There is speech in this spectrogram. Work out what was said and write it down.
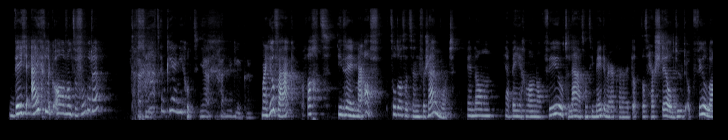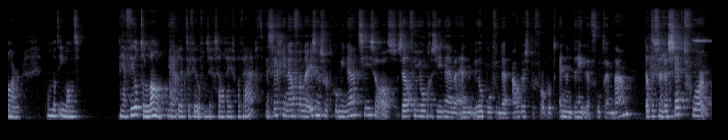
weet je eigenlijk al van tevoren, dat Gaat gaat een keer niet goed. Ja, gaat niet lukken. Maar heel vaak wacht iedereen maar af totdat het een verzuim wordt. En dan ja, ben je gewoon al veel te laat. Want die medewerker, dat, dat herstel duurt ook veel langer. Omdat iemand ja, veel te lang Ja. eigenlijk te veel van zichzelf heeft gevraagd. En zeg je nou van er is een soort combinatie, zoals zelf een jong gezin hebben en hulpbehoevende ouders bijvoorbeeld en een hele fulltime baan. Dat is een recept voor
